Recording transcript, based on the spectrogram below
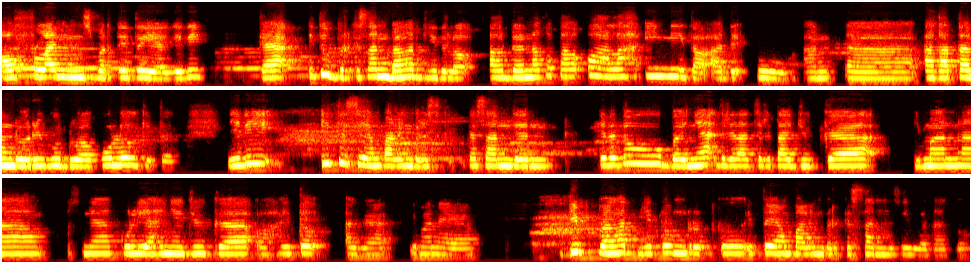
offline seperti itu ya. Jadi kayak itu berkesan banget gitu loh. Uh, dan aku tahu oh alah ini tau adikku an, uh, angkatan 2020 gitu. Jadi itu sih yang paling berkesan dan kita tuh banyak cerita-cerita juga gimana maksudnya kuliahnya juga wah itu agak gimana ya deep banget gitu menurutku itu yang paling berkesan sih buat aku.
